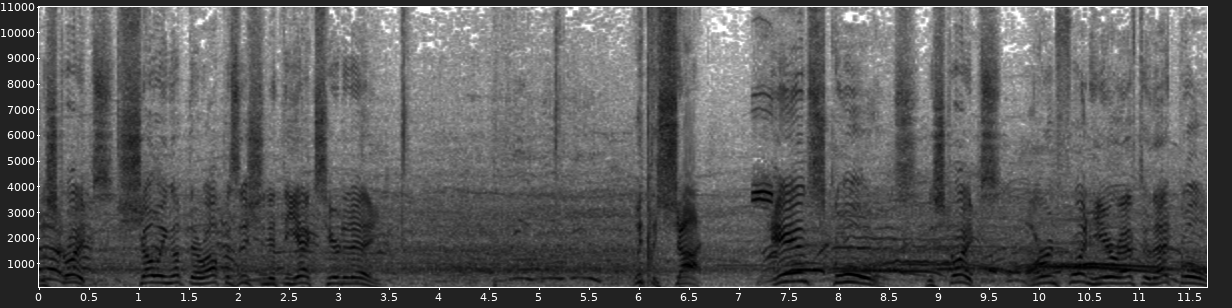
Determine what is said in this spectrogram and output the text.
The Stripes showing up their opposition at the X here today. With the shot. And scores. The Stripes are in front here after that goal.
